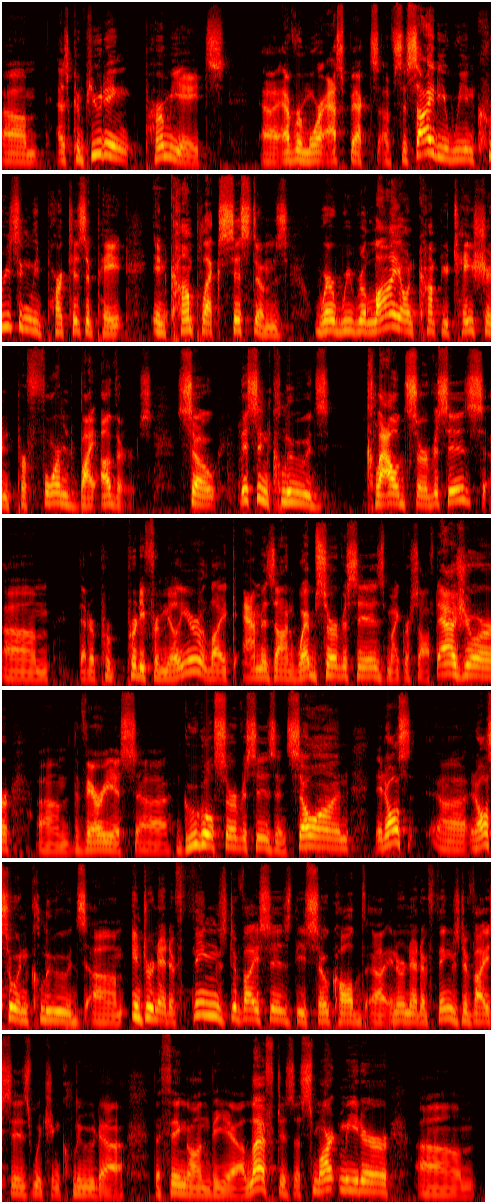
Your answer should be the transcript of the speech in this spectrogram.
um, as computing permeates uh, ever more aspects of society, we increasingly participate in complex systems where we rely on computation performed by others. So, this includes cloud services. Um, that are pr- pretty familiar, like Amazon Web Services, Microsoft Azure, um, the various uh, Google services, and so on. It also, uh, it also includes um, Internet of Things devices, these so called uh, Internet of Things devices, which include uh, the thing on the uh, left is a smart meter. Um,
